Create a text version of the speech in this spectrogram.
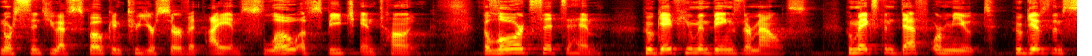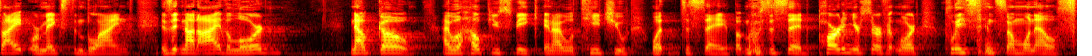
nor since you have spoken to your servant. I am slow of speech and tongue. The Lord said to him, Who gave human beings their mouths? Who makes them deaf or mute? Who gives them sight or makes them blind? Is it not I, the Lord? Now go, I will help you speak, and I will teach you what to say. But Moses said, Pardon your servant, Lord. Please send someone else.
